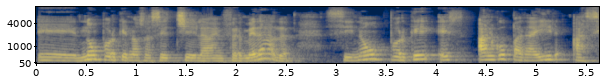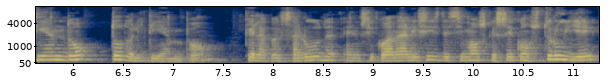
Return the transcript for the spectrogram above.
eh, no porque nos aceche la enfermedad, sino porque es algo para ir haciendo todo el tiempo, que la salud en psicoanálisis decimos que se construye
